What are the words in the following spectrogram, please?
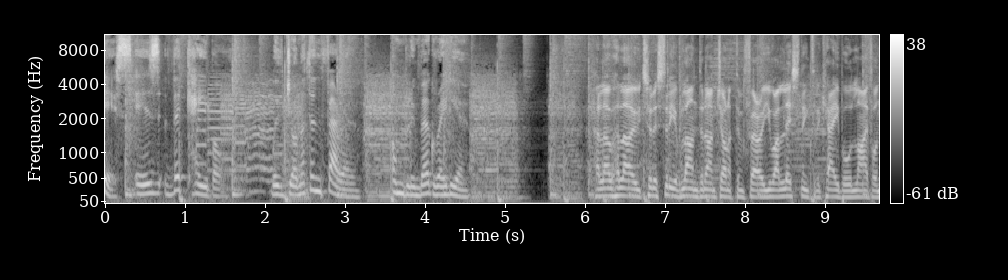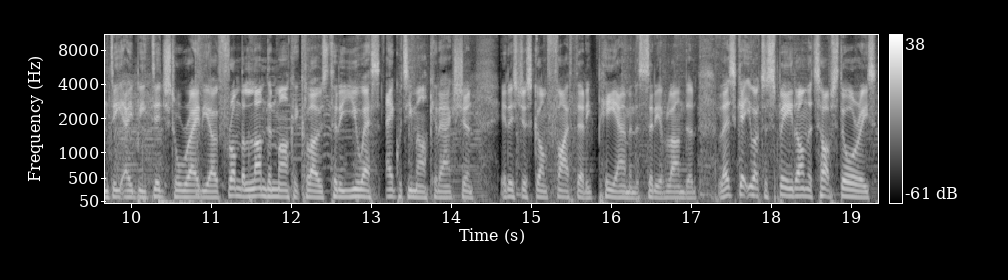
This is The Cable with Jonathan Ferro on Bloomberg Radio. Hello, hello to the City of London. I'm Jonathan Ferro. You are listening to the cable live on DAB Digital Radio from the London market close to the US equity market action. It has just gone 5:30 p.m. in the City of London. Let's get you up to speed on the top stories.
